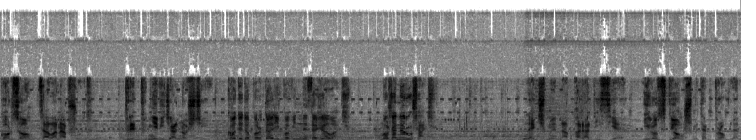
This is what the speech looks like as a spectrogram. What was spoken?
Korso, cała naprzód. Tryb niewidzialności. Kody do portali powinny zadziałać. Możemy ruszać. Lećmy na Paradisję i rozwiążmy ten problem.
